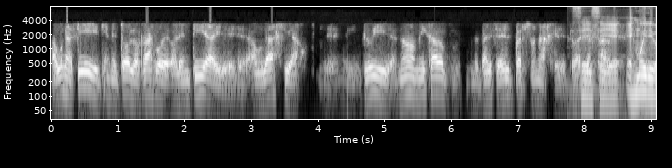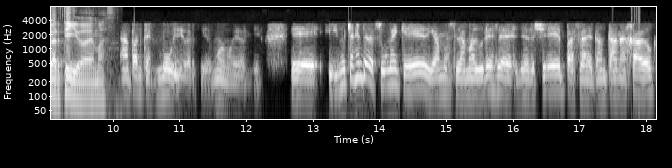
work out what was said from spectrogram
aún así tiene todos los rasgos de valentía y de audacia eh, incluida, ¿no? Mi hija me parece el personaje de toda Sí, sí, es muy divertido además. Aparte es muy divertido, muy, muy divertido. Eh, y mucha gente asume que, digamos, la madurez de, de Hergé pasa de Tantan a Haddock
